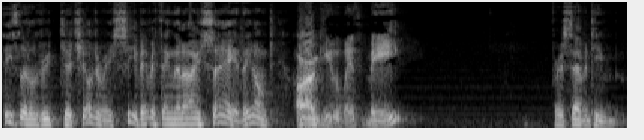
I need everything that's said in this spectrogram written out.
These little children receive everything that I say. They don't argue with me. Verse 17,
